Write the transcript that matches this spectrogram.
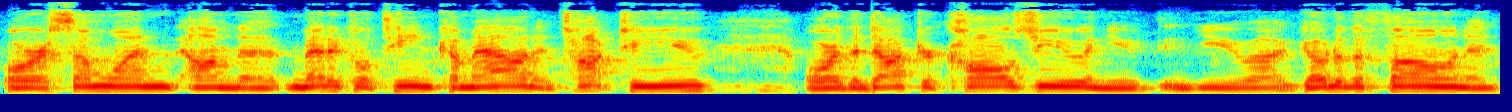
or someone on the medical team come out and talk to you, or the doctor calls you, and you you uh, go to the phone and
